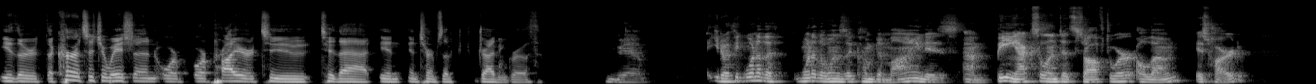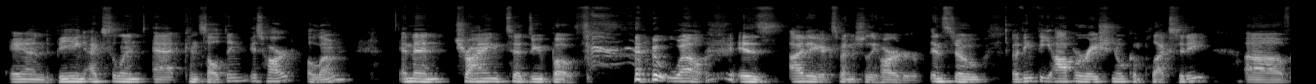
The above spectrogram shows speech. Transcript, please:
either the current situation or or prior to to that in in terms of driving growth? Yeah you know, I think one of the one of the ones that come to mind is um, being excellent at software alone is hard, and being excellent at consulting is hard alone, and then trying to do both well is I think exponentially harder. And so I think the operational complexity of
